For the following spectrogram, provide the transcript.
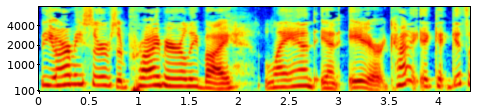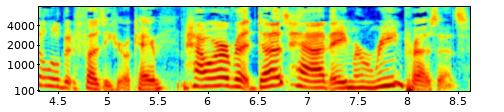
The Army serves primarily by land and air. It kind of it gets a little bit fuzzy here, okay? However, it does have a marine presence.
